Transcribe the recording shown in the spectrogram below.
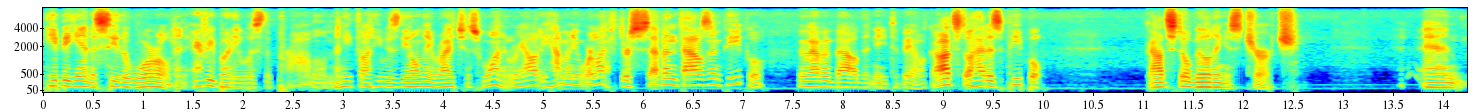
he began to see the world and everybody was the problem and he thought he was the only righteous one. In reality, how many were left? There's 7,000 people who haven't bowed the knee to Baal. God still had his people. God's still building his church. And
